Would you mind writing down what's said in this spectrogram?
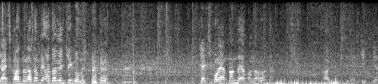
Gerçi kardan adam ve adam erkek olur. Gerçi bayandan da yapanlar var da. Abi işte erkek ya.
